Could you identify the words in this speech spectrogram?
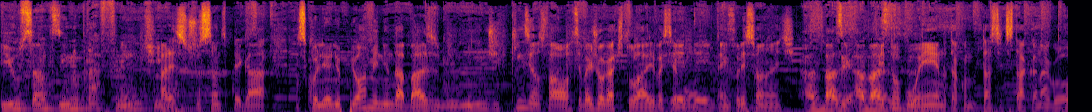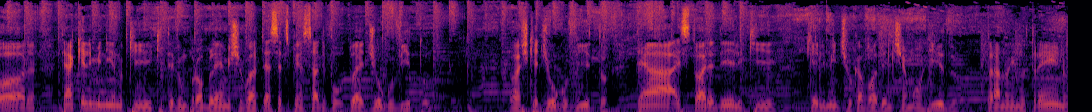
e o Santos indo pra frente. Parece que se o Santos pegar, escolher ali o pior menino da base, o menino de 15 anos, falar, ó, você vai jogar titular e vai ser bom. É impressionante. A base, a base Vitor Bueno tá, tá se destacando agora. Tem aquele menino que, que teve um problema e chegou até a ser dispensado e voltou, é Diogo Vitor. Eu acho que é Diogo Vitor. Tem a história dele que, que ele mentiu que a avó dele tinha morrido pra não ir no treino.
